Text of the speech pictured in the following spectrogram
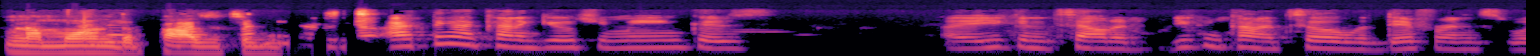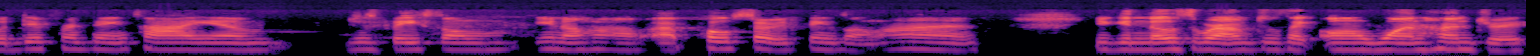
When I'm on think- the I, positive, think, I think I kind of get what you mean because uh, you can tell the you can kind of tell the difference with different things how I am just based on you know how I post certain things online. You can notice where I'm just like on 100,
